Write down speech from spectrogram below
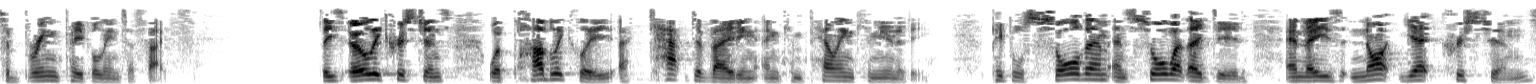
to bring people into faith. These early Christians were publicly a captivating and compelling community. People saw them and saw what they did, and these not yet Christians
